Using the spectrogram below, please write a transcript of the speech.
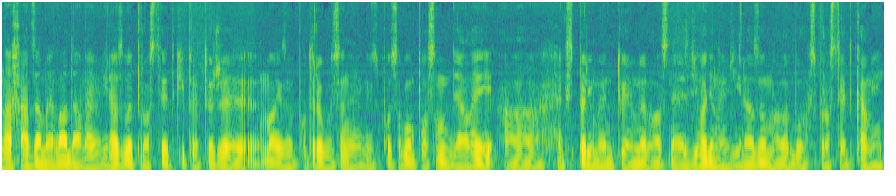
nachádzame, hľadáme výrazové prostriedky, pretože mali sme potrebu sa nejakým spôsobom posunúť ďalej a experimentujeme vlastne aj s divadelným výrazom alebo s prostriedkami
